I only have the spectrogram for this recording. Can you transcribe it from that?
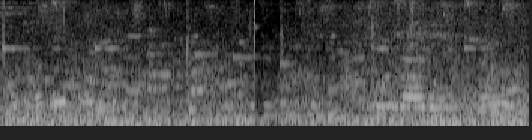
Benta rin. Wala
